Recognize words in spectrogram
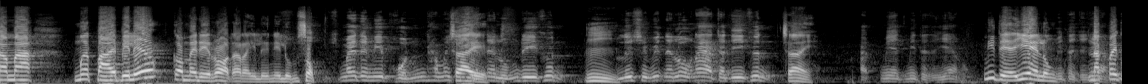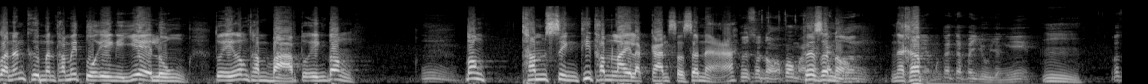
มามาเมื่อตายไปแล้วก็ไม่ได้รอดอะไรเลยในหลุมศพ ไม่ได้มีผลทำให้ใช่ชีวิตในหลุมดีขึ้นอืมหรือชีวิตในโลกหน้าจะดีขึ้น ใช่อะมีมีแต่จะแย่ลง มีแต่จะแย่ลงมีแต่จะแย่หนักไปกว่านั้นคือมันทำให้ตัวเองเนี่ยแย่ลง ตัวเองต้องทำบาปตัวเองต้องอืมต้อง ทำสิ่งที่ทำลายหลักการศาสนา เพื่อสนองเป้าหมายเพื่อสนองทางการเมืนะครับเยมันก็จะไปอยู่อย่างนี้ อืมแล้ว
